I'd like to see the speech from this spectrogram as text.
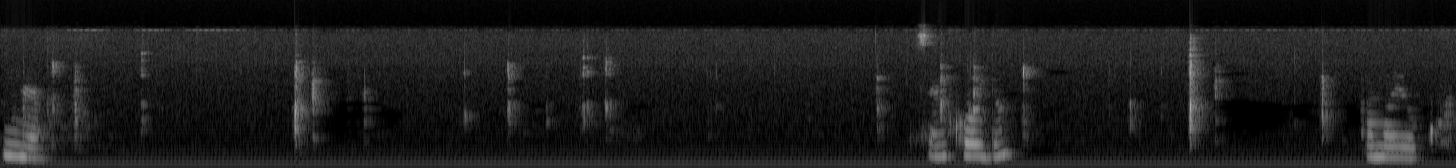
Şimdi. Seni koydum. Ama yok.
